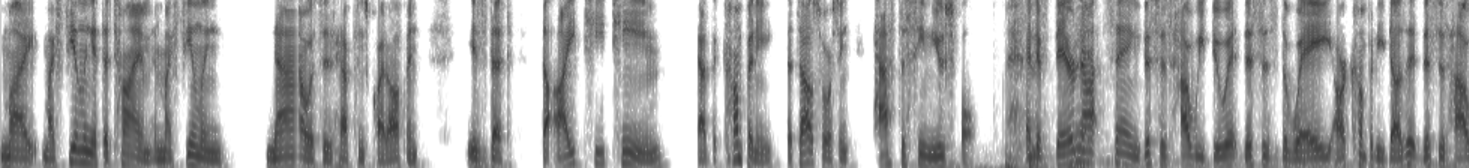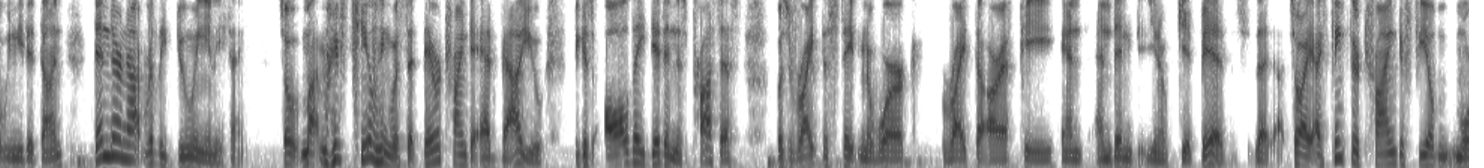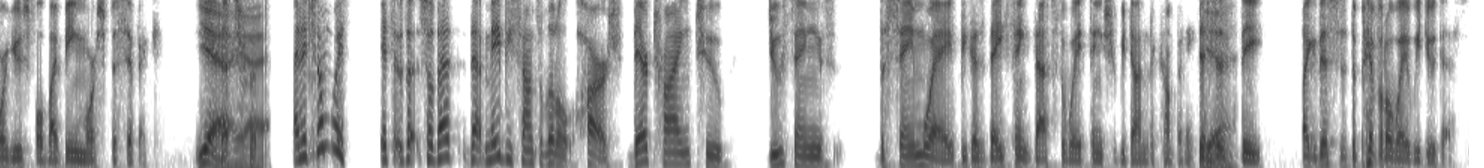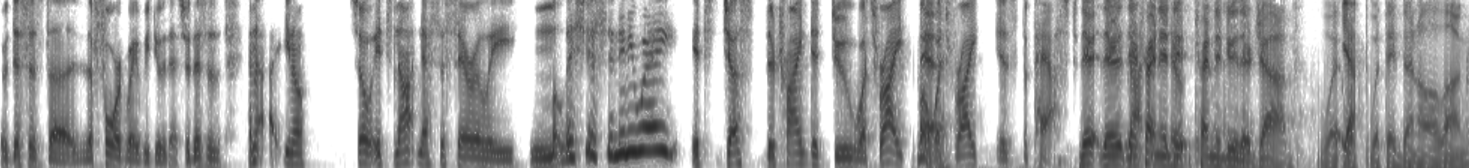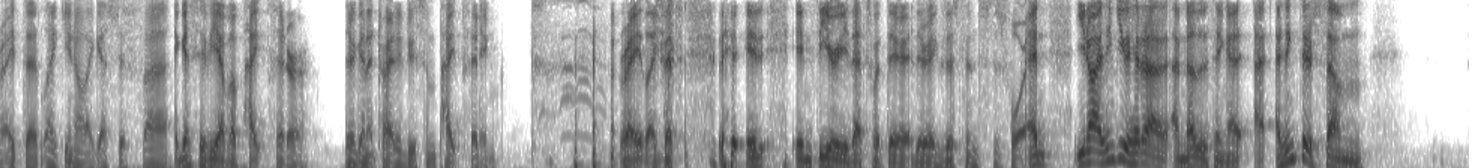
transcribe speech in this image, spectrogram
my, my feeling at the time and my feeling now is that it happens quite often is that the IT team at the company that's outsourcing has to seem useful. And if they're right. not saying this is how we do it, this is the way our company does it, this is how we need it done, then they're not really doing anything. So my, my feeling was that they were trying to add value because all they did in this process was write the statement of work, write the RFP and and then you know get bids. That so I, I think they're trying to feel more useful by being more specific. Yeah, That's yeah. What, and in some ways, it's uh, so that that maybe sounds a little harsh. They're trying to do things the same way because they think that's the way things should be done at a company. This yeah. is the like this is the pivotal way we do this, or this is the the forward way we do this, or this is and you know so it's not necessarily malicious in any way. It's just they're trying to do what's right, but yeah. what's right is the past. They're they're they're trying to do trying to do their job. What, yeah. what, what they've done all along, right? That like you know, I guess if uh, I guess if you have a pipe fitter, they're going to try to do some pipe fitting. right? Like that's it, in theory, that's what their their existence is for. And you know, I think you hit on another thing. I I, I think there's some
